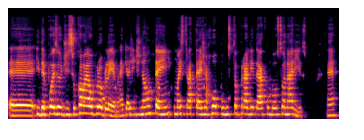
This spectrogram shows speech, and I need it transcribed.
é, e depois eu disse qual é o problema? É que a gente não tem uma estratégia robusta para lidar com o bolsonarismo. Né?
